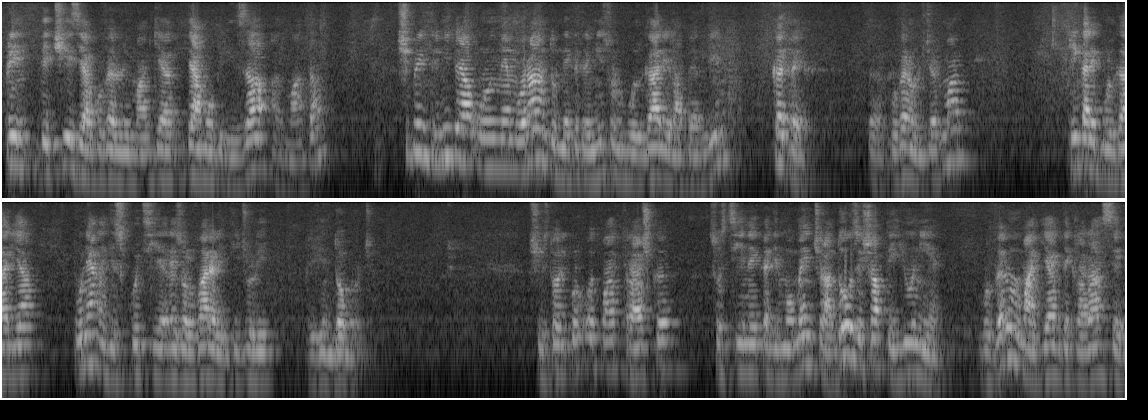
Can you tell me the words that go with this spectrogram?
prin decizia guvernului maghiar de a mobiliza armata și prin trimiterea unui memorandum de către ministrul Bulgariei la Berlin către uh, guvernul german, prin care Bulgaria punea în discuție rezolvarea litigiului privind Dobrogea. Și istoricul Otmar Trașcă susține că din moment ce la 27 iunie guvernul maghiar declarase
